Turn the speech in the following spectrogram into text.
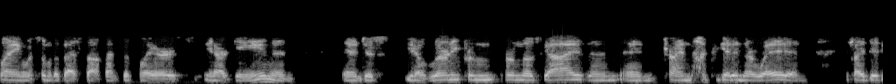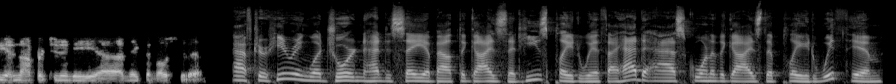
playing with some of the best offensive players in our game and and just you know learning from from those guys and and trying not to get in their way and if I did get an opportunity, uh, make the most of it. After hearing what Jordan had to say about the guys that he's played with, I had to ask one of the guys that played with him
